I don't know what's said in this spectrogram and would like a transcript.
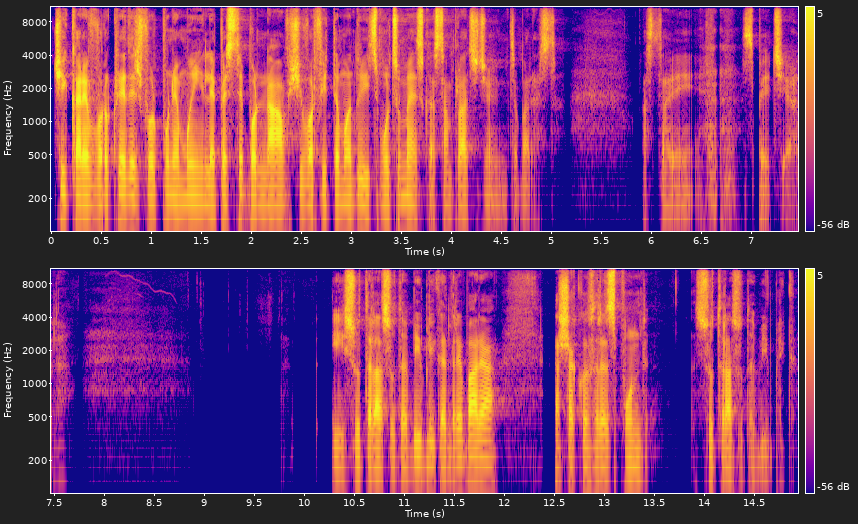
cei care vor crede și vor pune mâinile peste bolnav și vor fi tămăduiți. Mulțumesc, asta îmi place ce întrebarea asta. Asta e specială. E 100% biblică întrebarea. Așa că o să răspund 100% biblic.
